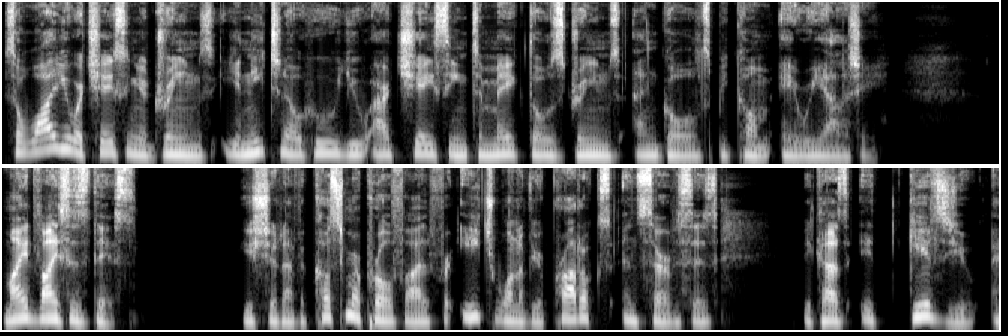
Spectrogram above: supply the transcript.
So while you are chasing your dreams, you need to know who you are chasing to make those dreams and goals become a reality. My advice is this you should have a customer profile for each one of your products and services because it gives you a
